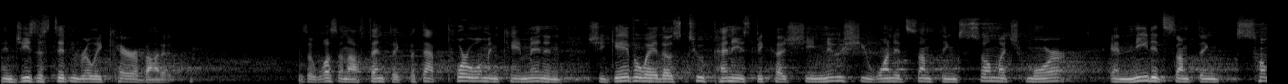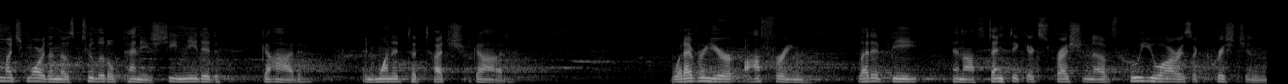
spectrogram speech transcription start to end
And Jesus didn't really care about it because it wasn't authentic. But that poor woman came in and she gave away those two pennies because she knew she wanted something so much more and needed something so much more than those two little pennies. She needed God and wanted to touch God. Whatever you're offering, let it be an authentic expression of who you are as a Christian,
